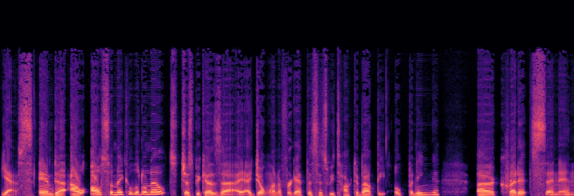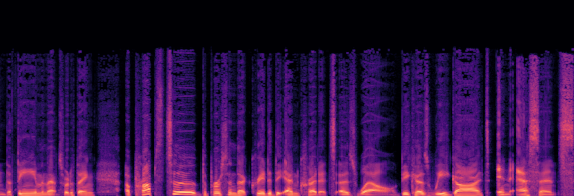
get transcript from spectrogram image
Yes, and uh, I'll also make a little note, just because uh, I, I, don't want to forget this, as we talked about the opening uh, credits and, and the theme and that sort of thing. Uh, props to the person that created the end credits as well, because we got, in essence,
